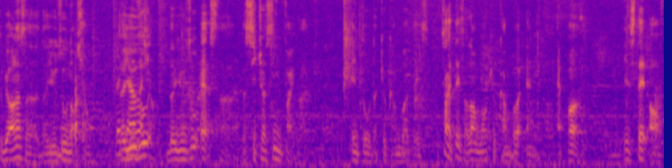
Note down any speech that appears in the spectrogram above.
to be honest, uh, the yuzu not strong. The The, yuzu, the yuzu adds uh, the citrusy vibe uh, into the cucumber taste. So I taste a lot more cucumber and apple instead of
